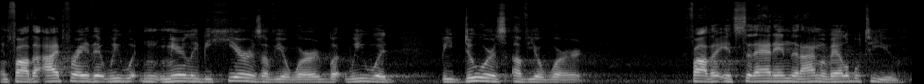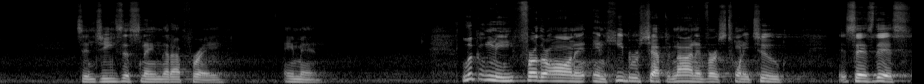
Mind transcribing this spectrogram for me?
And Father, I pray that we wouldn't merely be hearers of your word, but we would be doers of your word. Father, it's to that end that I'm available to you. It's in Jesus' name that I pray. Amen. Look with me further on in Hebrews chapter 9 and verse 22. It says this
